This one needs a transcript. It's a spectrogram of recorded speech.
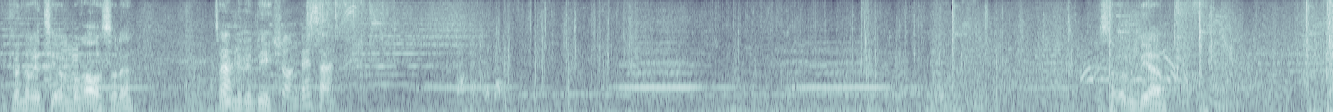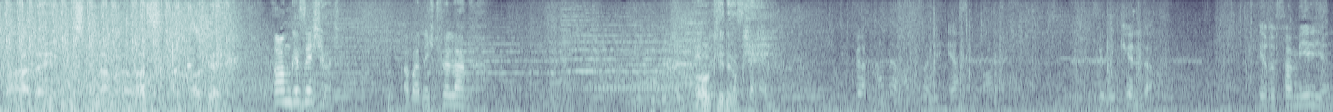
Wir können doch jetzt hier irgendwo raus, oder? Zeig mir den Weg. Schon besser. Ist noch irgendwer... Ah, da hinten müssen wir lang, oder was? Okay. Raum gesichert. Aber nicht für lang. Okay, okay. Für alle Opfer der ersten Ordnung. Für die Kinder. Ihre Familien.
